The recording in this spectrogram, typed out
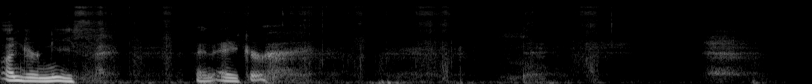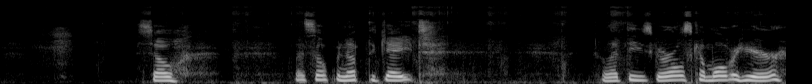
underneath an acre. So let's open up the gate. Let these girls come over here.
